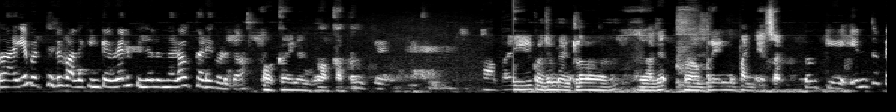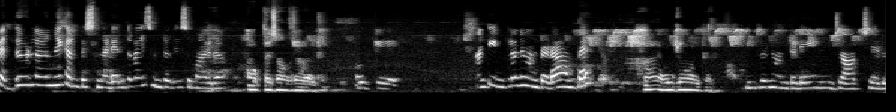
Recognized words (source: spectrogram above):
భార్య భర్తలు వాళ్ళకి ఇంకెవరైనా పిల్లలు ఉన్నారో? ఒక్కడే కొడుక? ఒక్క ఓకే. ఆ అబ్బాయి కొంచెం మెంట్లో అదే బ్రెయిన్ పని చేస్తారు ఓకే. ఎంత పెద్దోళ్ళనే కనిపిస్తున్నాడు. ఎంత వయసు ఉంటుంది సుమారుగా? ముప్పై సంవత్సరాలు అంటే ఓకే. అంటే ఇంట్లోనే ఉంటాడా అబ్బాయి? ఇంట్లో ఉంటారు ఇంట్లోనే ఉంటాడు. ఏం జాబ్ చేయడు.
